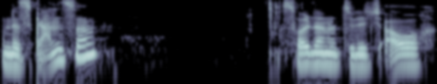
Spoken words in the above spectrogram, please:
Und das Ganze soll dann natürlich auch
